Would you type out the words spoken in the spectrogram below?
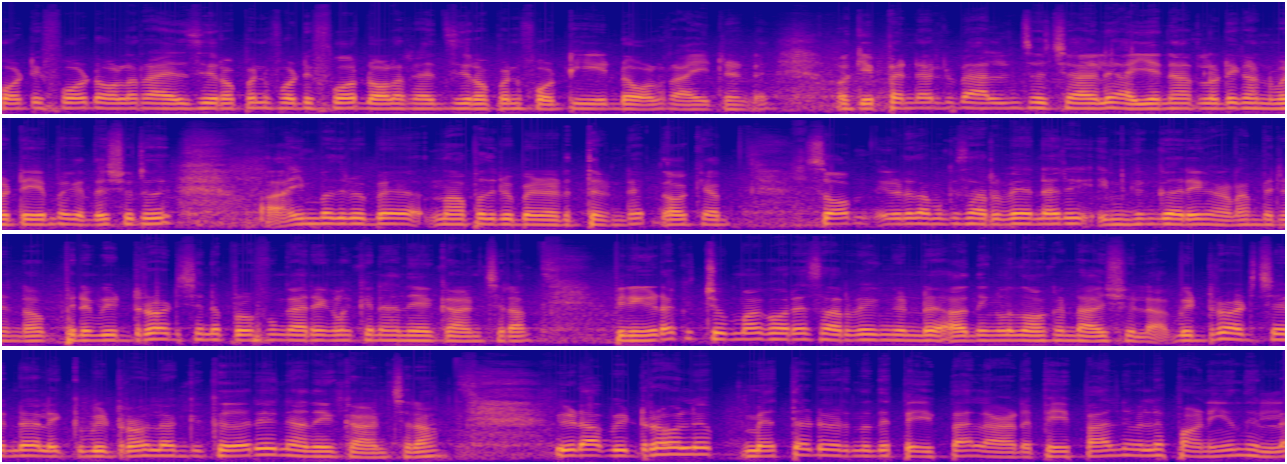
ഫോർട്ടി ഫോർ ഡോളർ ആയത് zero point forty four dollar ആയത് zero point forty eight dollar ആയിട്ടുണ്ട്. ഓക്കെ ഇപ്പം എന്റെ ഒരു ബാലൻസ് വെച്ചാൽ ഐ എൻ ആറിലോട്ട് കൺവേർട്ട് ചെയ്യുമ്പോൾ ഏകദേശം ഒരു അമ്പത് രൂപ നാൽപ്പത് രൂപയുടെ അടുത്തുണ്ട്. ഓക്കെ സോ ഇവിടെ നമുക്ക് സർവേന്റെ ഒരു ഇൻകം കയറി കാണാൻ പറ്റുന്നുണ്ടാവും. പിന്നെ വിഡ്രോ അടിച്ചതിന്റെ പ്രൂഫും കാര്യങ്ങളൊക്കെ ഞാൻ നിങ്ങൾക്ക് കാണിച്ചു തരാം. പിന്നെ ഇവിടെ ചുമ്മാ കുറേ സർവേയും ഉണ്ട്. അത് നിങ്ങൾ നോക്കേണ്ട ആവശ്യമില്ല. വിഡ്രോ അടിച്ചതിന്റെ ലൈക്ക് വിഡ്രോയിൽ നമുക്ക് കയറി ഞാൻ നിങ്ങൾക്ക് കാണിച്ചു തരാം. ഇവിടെ വിഡ്രോയിൽ മെത്തേഡ് വരുന്നത് പേയ്പാലാണ് പേയ്പാലിന് വല്ല പണിയൊന്നുമില്ല.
